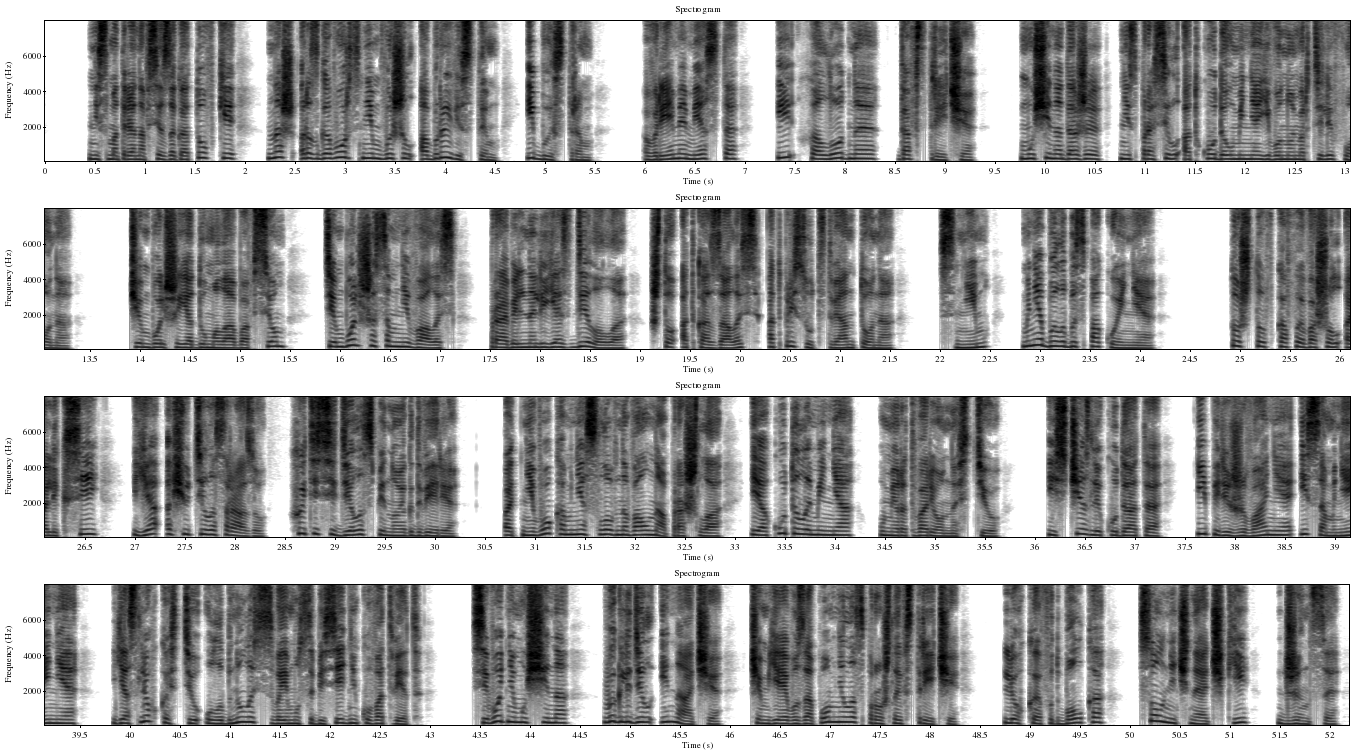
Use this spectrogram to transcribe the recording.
Несмотря на все заготовки, наш разговор с ним вышел обрывистым и быстрым. Время, место и холодное до встречи. Мужчина даже не спросил, откуда у меня его номер телефона. Чем больше я думала обо всем, тем больше сомневалась, правильно ли я сделала, что отказалась от присутствия Антона. С ним мне было бы спокойнее. То, что в кафе вошел Алексей, я ощутила сразу, хоть и сидела спиной к двери. От него ко мне словно волна прошла и окутала меня умиротворенностью. Исчезли куда-то и переживания, и сомнения. Я с легкостью улыбнулась своему собеседнику в ответ. Сегодня мужчина выглядел иначе, чем я его запомнила с прошлой встречи. Легкая футболка, солнечные очки, джинсы.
